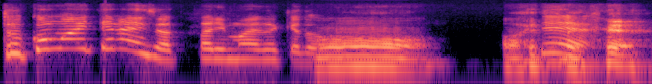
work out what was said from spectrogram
どこも空いてないんですよ当たり前だけど。うん。で。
